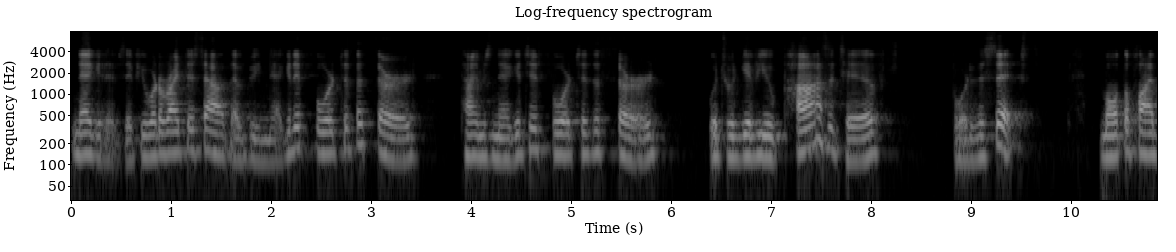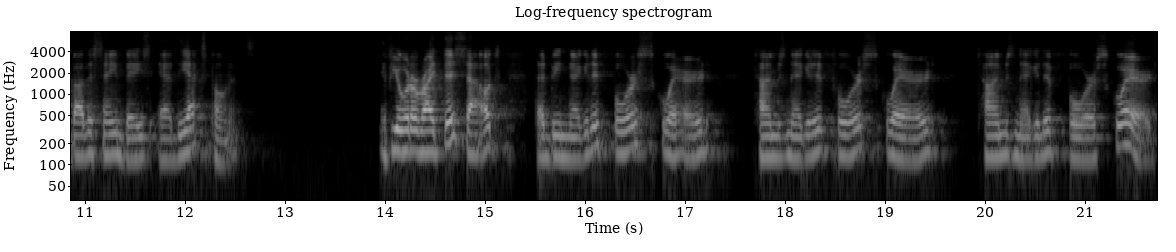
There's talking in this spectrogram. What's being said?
negatives. If you were to write this out, that would be negative 4 to the third times negative 4 to the third which would give you positive 4 to the sixth. Multiply by the same base, add the exponents. If you were to write this out, that'd be negative 4 squared times negative 4 squared times negative 4 squared.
